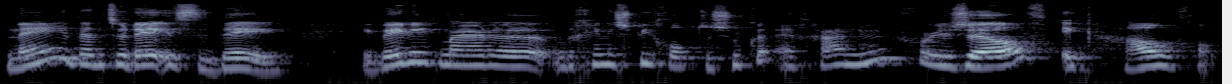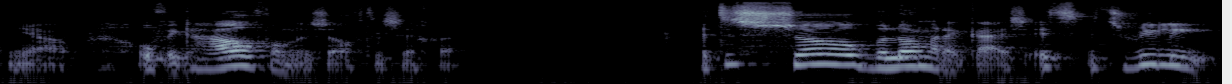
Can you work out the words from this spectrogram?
Nee? Then today is the day. Ik weet niet, maar uh, begin een spiegel op te zoeken en ga nu voor jezelf. Ik hou van jou. Of ik hou van mezelf te zeggen. Het is zo belangrijk, guys. It's, it's really.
